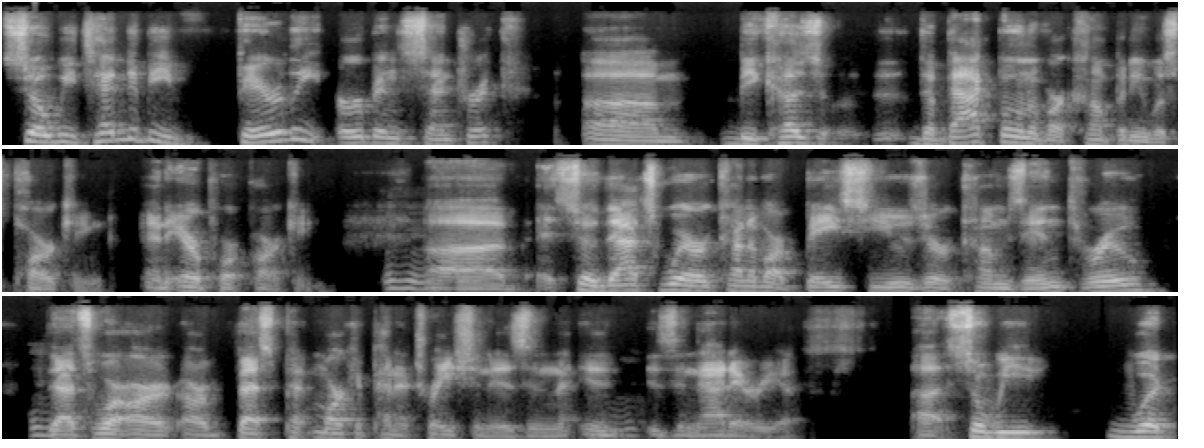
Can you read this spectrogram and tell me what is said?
So we tend to be fairly urban centric um, because the backbone of our company was parking and airport parking. Mm-hmm. Uh, so that's where kind of our base user comes in through. Mm-hmm. That's where our, our best market penetration is in, in mm-hmm. is in that area. Uh, so we what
